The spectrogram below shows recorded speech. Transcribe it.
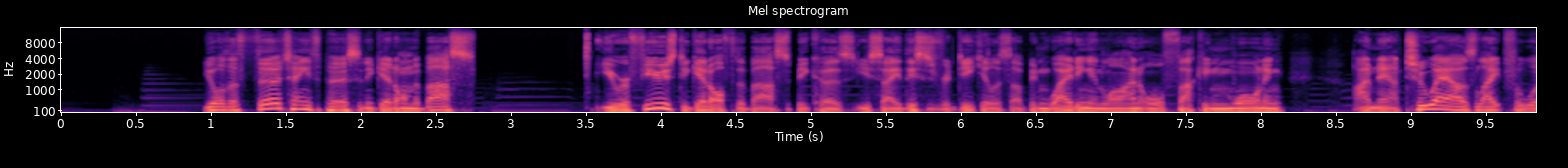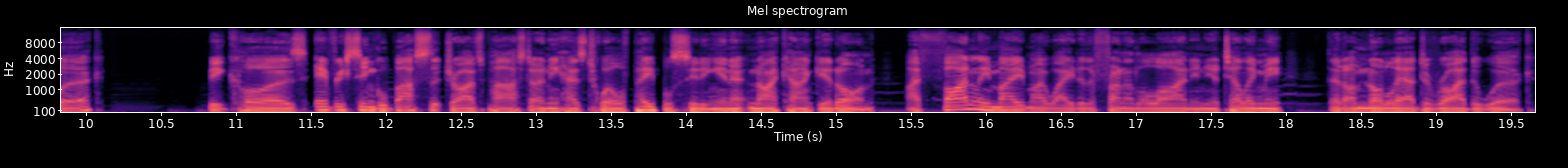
you're the 13th person to get on the bus. You refuse to get off the bus because you say, This is ridiculous. I've been waiting in line all fucking morning. I'm now two hours late for work because every single bus that drives past only has 12 people sitting in it and I can't get on. I finally made my way to the front of the line and you're telling me that I'm not allowed to ride the work.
